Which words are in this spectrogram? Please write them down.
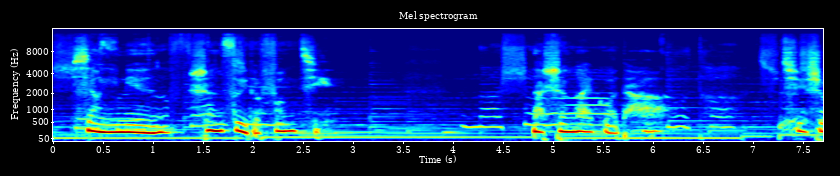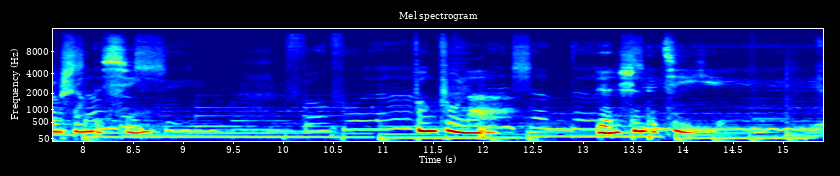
像一面深邃的风景。那深爱过他却受伤的心，丰富了人生的记忆。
